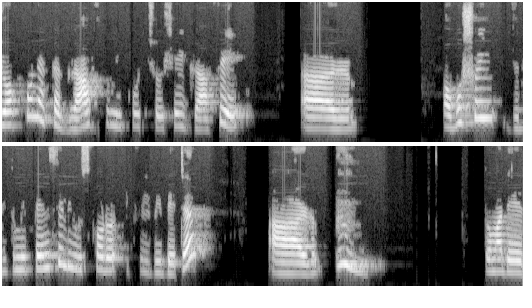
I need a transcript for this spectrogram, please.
যখন একটা গ্রাফ তুমি করছ, সেই গ্রাফে আর অবশ্যই যদি তুমি পেন্সিল ইউজ করো ইট উইল বি বেটার আর তোমাদের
